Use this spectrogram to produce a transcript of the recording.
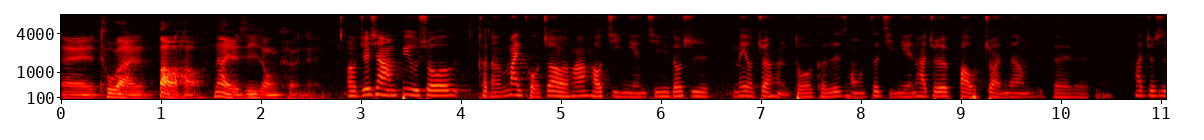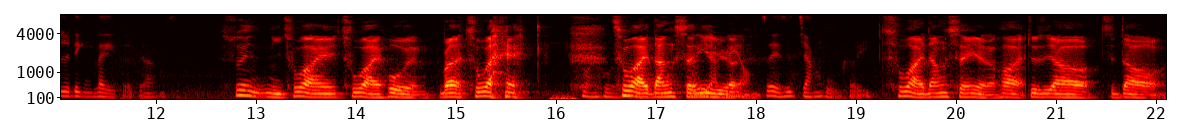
呃突然爆好，那也是一种可能。哦，就像比如说，可能卖口罩，他好几年其实都是没有赚很多，可是从这几年他就是暴赚这样子。对对对，他就是另类的这样子。所以你出来出来混，不是出来出来 当生意人这也是江湖可以。出来当生意人的话，就是要知道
